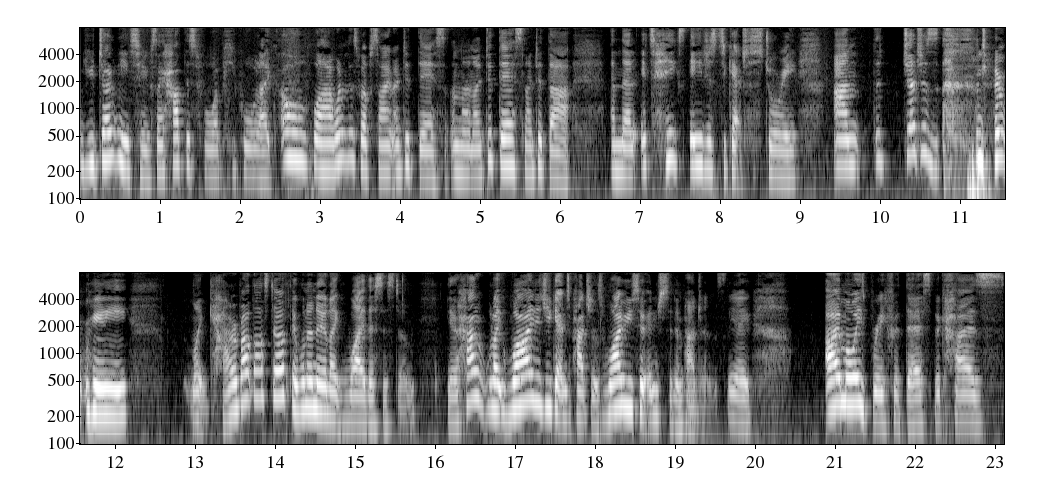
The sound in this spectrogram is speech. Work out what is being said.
you don't need to because I have this for where people are like, oh, well, I went on this website, I did this, and then I did this, and I did that. And then it takes ages to get to the story. And the judges don't really like care about that stuff. They want to know like why the system. You know, how like why did you get into pageants? Why were you so interested in pageants? You know, I'm always brief with this because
